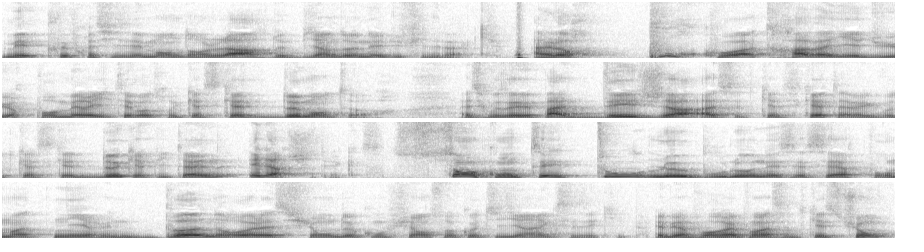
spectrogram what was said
mais plus précisément dans l'art de bien donner du feedback. Alors pourquoi travailler dur pour mériter votre casquette de mentor? Est-ce que vous n'avez pas déjà assez de casquettes avec votre casquette de capitaine et d'architecte Sans compter tout le boulot nécessaire pour maintenir une bonne relation de confiance au quotidien avec ses équipes. Eh bien pour répondre à cette question,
